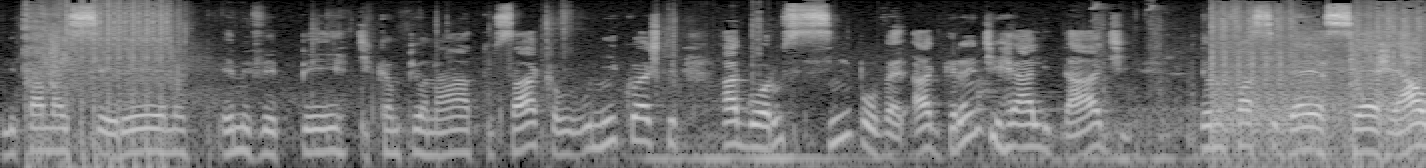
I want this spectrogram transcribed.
ele tá mais sereno, MVP de campeonato, saca? O Nico, eu acho que. Agora, o Simple, velho, a grande realidade, eu não faço ideia se é real,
